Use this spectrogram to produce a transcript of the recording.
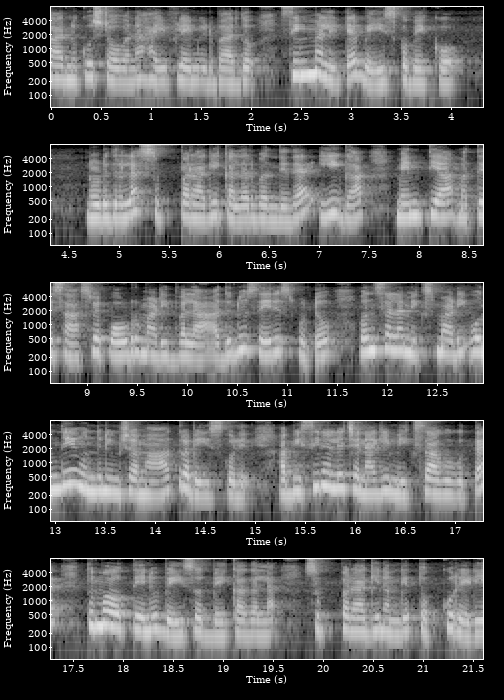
ಕಾರಣಕ್ಕೂ ಸ್ಟೌವನ್ನು ಹೈ ಫ್ಲೇಮ್ ಇಡಬಾರ್ದು. ಸಿಮ್ಮಲ್ಲಿಟ್ಟೆ ಬೇಯಿಸ್ಕೋಬೇಕು. ನೋಡಿದ್ರಲ್ಲ, ಸೂಪರಾಗಿ ಕಲರ್ ಬಂದಿದೆ. ಈಗ ಮೆಂತ್ಯ ಮತ್ತು ಸಾಸಿವೆ ಪೌಡ್ರ್ ಮಾಡಿದ್ವಲ್ಲ, ಅದನ್ನು ಸೇರಿಸ್ಬಿಟ್ಟು ಒಂದು ಸಲ ಮಿಕ್ಸ್ ಮಾಡಿ ಒಂದೇ ಒಂದು ನಿಮಿಷ ಮಾತ್ರ ಬೇಯಿಸ್ಕೊಳ್ಳಿ. ಆ ಬಿಸಿನಲ್ಲೇ ಚೆನ್ನಾಗಿ ಮಿಕ್ಸ್ ಆಗೋಗುತ್ತೆ. ತುಂಬ ಹೊತ್ತೇನು ಬೇಯಿಸೋದು ಬೇಕಾಗಲ್ಲ. ಸೂಪರಾಗಿ ನಮಗೆ ತೊಕ್ಕು ರೆಡಿ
